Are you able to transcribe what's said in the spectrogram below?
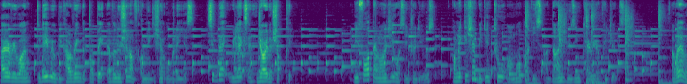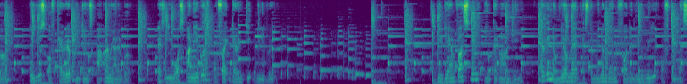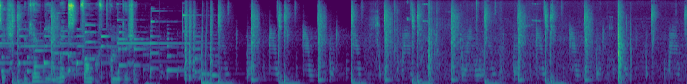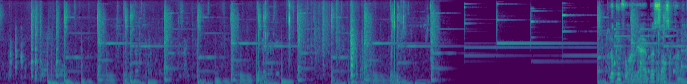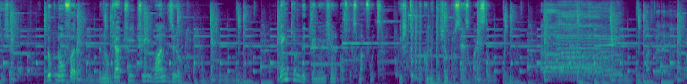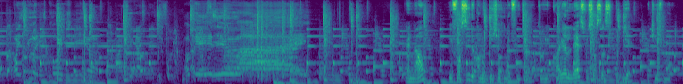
Hi everyone, today we will be covering the topic evolution of communication over the years. Sit back, relax and enjoy the short clip. Before technology was introduced, communication between two or more parties are done using carrier pigeons. However, the use of carrier pigeons are unreliable as it was unable to provide guaranteed delivery. With the advancement in technology, Having the mailman as the middleman for the delivery of the message became the next form of communication. Looking for a reliable source of communication? Look no further, the Nokia 3310. Then came the generation of the smartphones, which took the communication process by storm. And now, we foresee the communication in the future to require less resources yet achieve more.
